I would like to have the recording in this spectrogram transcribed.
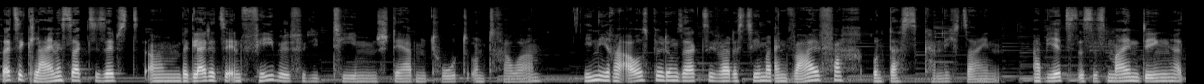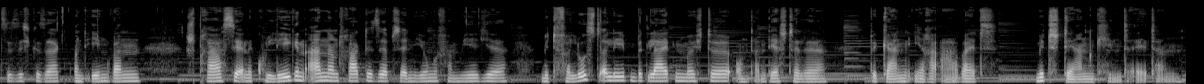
Seit sie klein ist, sagt sie selbst, ähm, begleitet sie ein Fable für die Themen Sterben, Tod und Trauer. In ihrer Ausbildung, sagt sie, war das Thema ein Wahlfach und das kann nicht sein. Ab jetzt ist es mein Ding, hat sie sich gesagt. Und irgendwann sprach sie eine Kollegin an und fragte sie, ob sie eine junge Familie mit Verlusterleben begleiten möchte. Und an der Stelle begann ihre Arbeit mit Sternenkindeltern.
